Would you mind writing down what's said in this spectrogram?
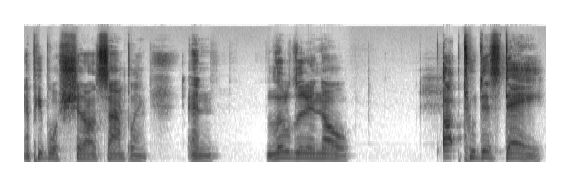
and people shit on sampling and little did they know up to this day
